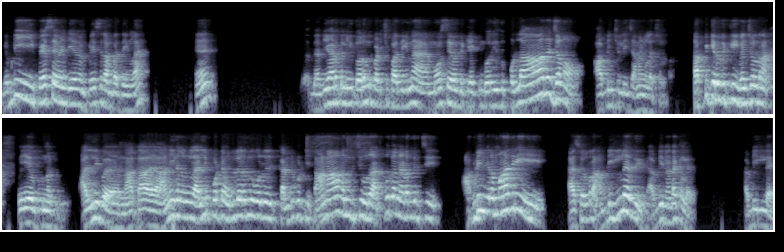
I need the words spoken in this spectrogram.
எப்படி பேச வேண்டியவன் பேசுறான் பாத்தீங்களா? இந்த அதிகாரத்துல நீங்க தொடர்ந்து படிச்சு பாத்தீங்கன்னா மோசை வந்து கேட்கும்போது இது பொல்லாத ஜனம் அப்படின்னு சொல்லி ஜனங்களை சொல்றான். தப்பிக்கிறதுக்கு இவன் சொல்றான் அள்ளி நான் அணிகலங்களை அள்ளி போட்டேன். உள்ள இருந்து ஒரு கண்டுபிடி தானா வந்துச்சு ஒரு அற்புதம் நடந்துருச்சு அப்படிங்கிற மாதிரி சொல்றான். அப்படி இல்ல அது. அப்படி நடக்கல. அப்படி இல்லை.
